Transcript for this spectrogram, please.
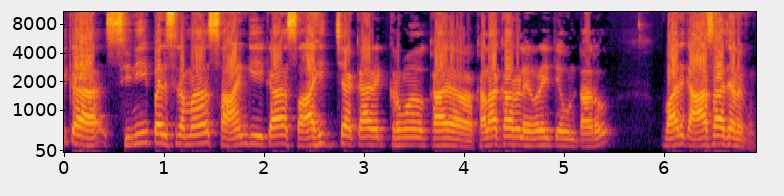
ఇక సినీ పరిశ్రమ సాంఘిక సాహిత్య కార్యక్రమ కళాకారులు ఎవరైతే ఉంటారో వారికి ఆశాజనకం.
